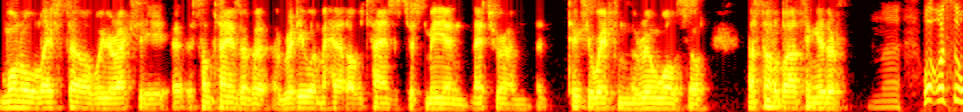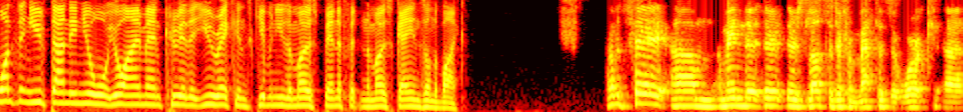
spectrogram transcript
mono lifestyle where you're actually uh, sometimes I have a, a, radio in my head, other times it's just me and nature, and it takes you away from the real world. So that's not a bad thing either. No. What, what's the one thing you've done in your your Ironman career that you reckon's given you the most benefit and the most gains on the bike? I would say, um, I mean, there, there, there's lots of different methods at work. Uh,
